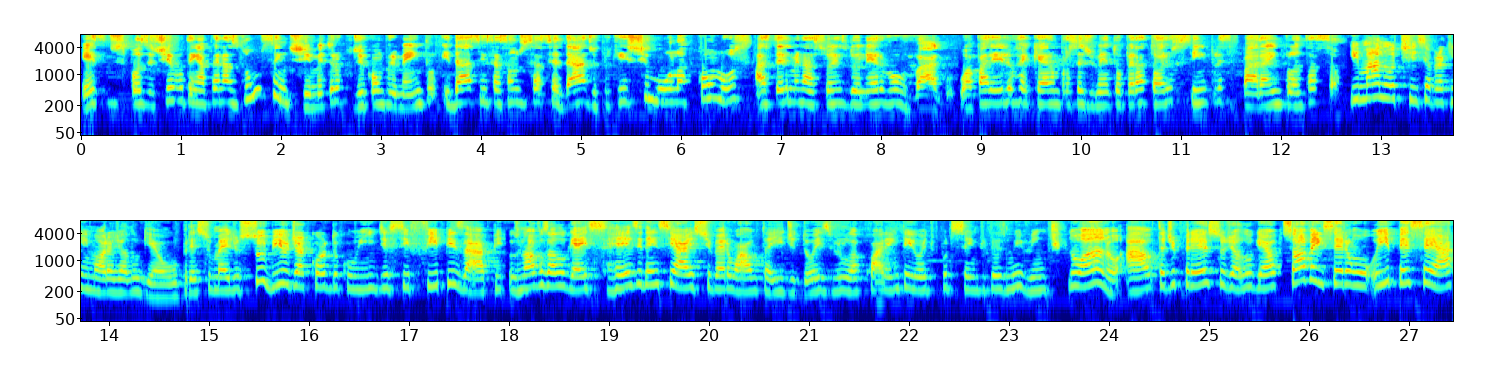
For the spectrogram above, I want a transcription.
Esse dispositivo tem apenas um centímetro de comprimento e dá a sensação de saciedade porque estimula com luz as terminações do nervo vago. O aparelho requer um procedimento operatório simples para a implantação. E má notícia para quem mora de aluguel: o preço médio subiu de acordo com o índice FIPZAP. Os novos aluguéis residenciais tiveram alta aí de 2,48% em 2020. No ano, a alta de preço de aluguel só venceram o IPCA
